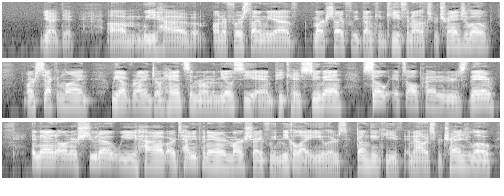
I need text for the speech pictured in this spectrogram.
Yeah, I did. Um, we have, on our first line, we have Mark Scheifele, Duncan Keith, and Alex Pietrangelo. Our second line, we have Ryan Johansen, Roman Josi, and PK Subban. So it's all Predators there. And then on our shootout, we have Artemi Panarin, Mark Scheifele, Nikolai Ehlers, Duncan Keith, and Alex Pietrangelo.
